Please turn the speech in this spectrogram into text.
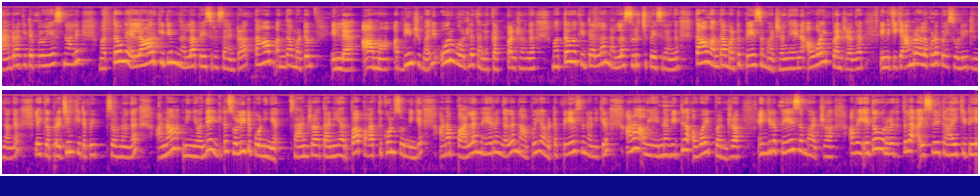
சாண்ட்ரா கிட்ட பேசினாலே மற்றவங்க எல்லார்கிட்டயும் நல்லா பேசுகிற சாண்ட்ரா தான் வந்தால் மட்டும் இல்லை ஆமாம் அப்படின்ற மாதிரி ஒரு வேர்டில் தன்னை கட் பண்ணுறாங்க மற்றவங்க கிட்ட எல்லாம் நல்லா சிரிச்சு பேசுகிறாங்க தான் வந்தால் மட்டும் பேச மாட்றாங்க. என்னை அவாய்ட் பண்ணுறாங்க இன்றைக்கி கேமராவில் கூட போய் சொல்லிட்டு இருந்தாங்க. லைக் பிரஜின் கிட்ட போய் சொன்னாங்க. ஆனால் நீங்கள் வந்து என்கிட்ட சொல்லிட்டு போனீங்க. சாண்ட்ரா தனியாக இருப்பா பார்த்துக்கோன்னு சொன்னீங்க. ஆனால் பல நேரங்களில் நான் போய் அவட்ட பேச நினைக்கிறேன். ஆனால் அவள் என்னை விட்டு அவாய்ட் பண்ணுறா என்கிட்ட பேச மாட்றா. அவள் ஏதோ ஒரு விதத்தில் ஐசோலேட் ஆகிக்கிட்டே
